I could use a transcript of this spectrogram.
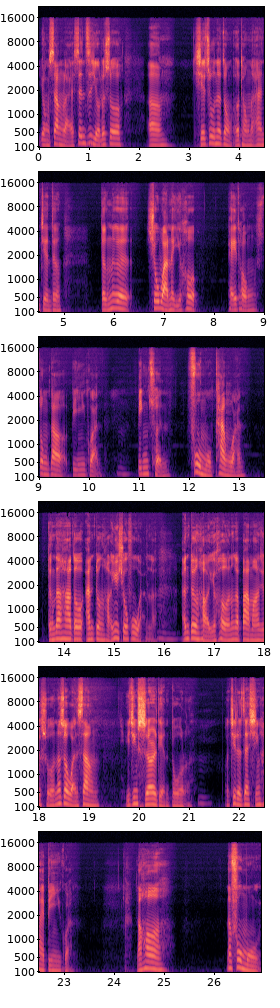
涌上来，甚至有的时候，嗯、协助那种儿童的案件，等等那个修完了以后，陪同送到殡仪馆冰存，父母看完，等到他都安顿好，因为修复完了，安顿好以后，那个爸妈就说，那时候晚上已经十二点多了，我记得在辛亥殡仪馆，然后那父母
